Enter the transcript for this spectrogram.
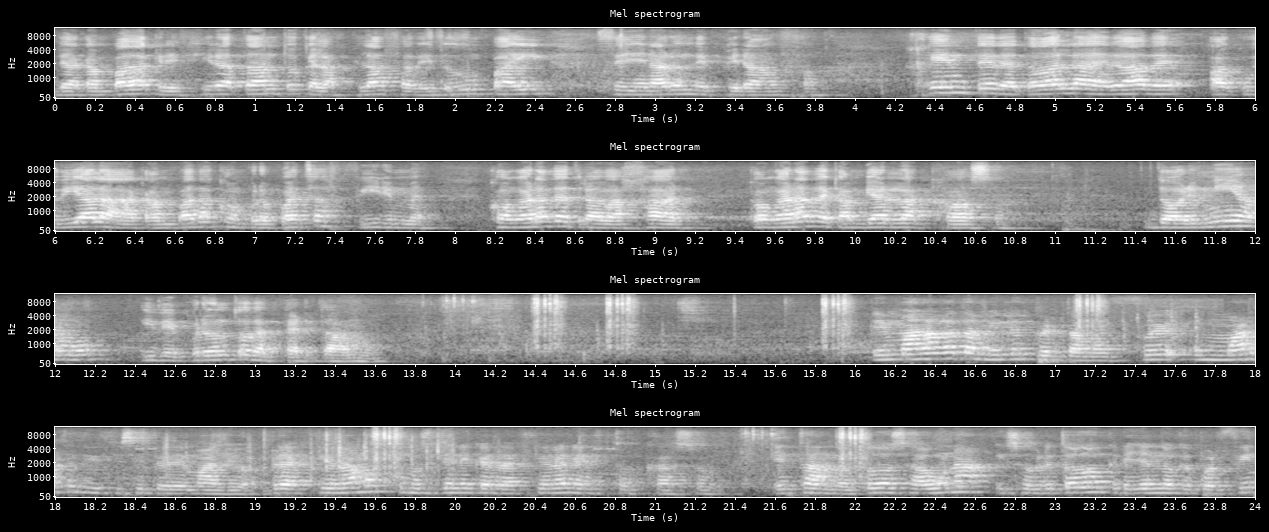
de acampada creciera tanto que las plazas de todo un país se llenaron de esperanza. Gente de todas las edades acudía a las acampadas con propuestas firmes, con ganas de trabajar, con ganas de cambiar las cosas. Dormíamos y de pronto despertamos. En Málaga también despertamos, fue un martes 17 de mayo. Reaccionamos como se tiene que reaccionar en estos casos, estando todos a una y sobre todo creyendo que por fin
